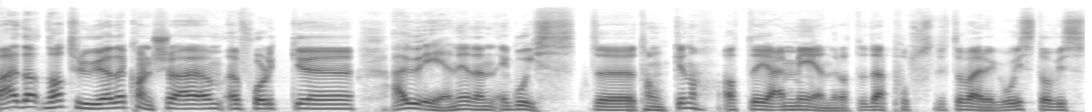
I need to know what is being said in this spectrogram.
Nei, da, da, tror jeg det kanskje er, folk er uenig i den egoisttanken. At jeg mener at det er positivt å være egoist, og hvis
